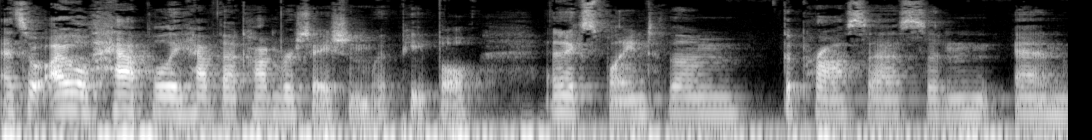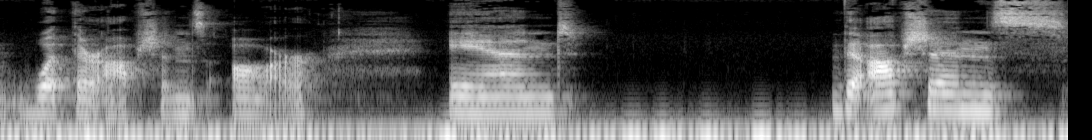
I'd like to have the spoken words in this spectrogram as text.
And so I will happily have that conversation with people and explain to them the process and, and what their options are. And the options,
